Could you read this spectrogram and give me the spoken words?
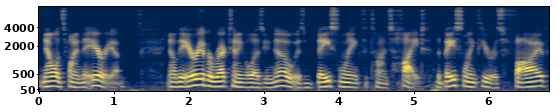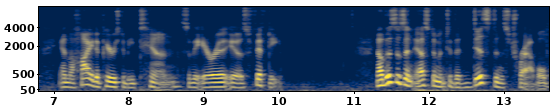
Now let's find the area. Now the area of a rectangle, as you know, is base length times height. The base length here is 5, and the height appears to be 10, so the area is 50. Now this is an estimate to the distance traveled,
